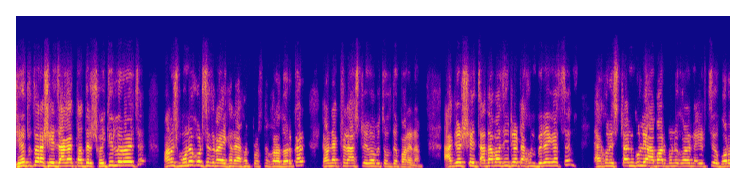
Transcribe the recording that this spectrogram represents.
যেহেতু তারা সেই জায়গায় তাদের শৈথিল্য রয়েছে, মানুষ মনে করছে যে না, এখানে এখন প্রশ্ন করা দরকার, কারণ একটা রাষ্ট্র এভাবে চলতে পারে না। আগের সেই চাঁদাবাজি রেট এখন বেড়ে গেছে, এখন স্ট্যান্ডগুলি আবার মনে করেন এর চেয়ে বড়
